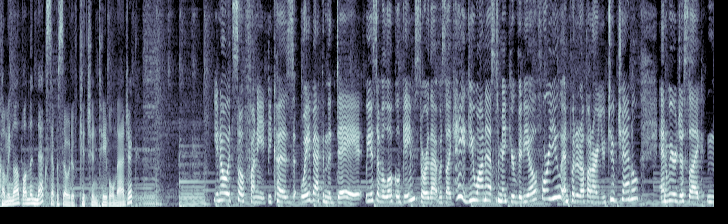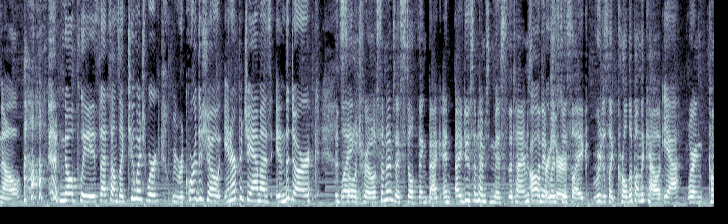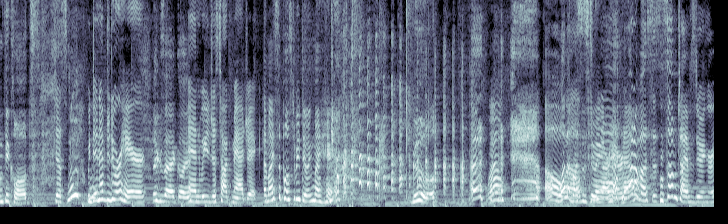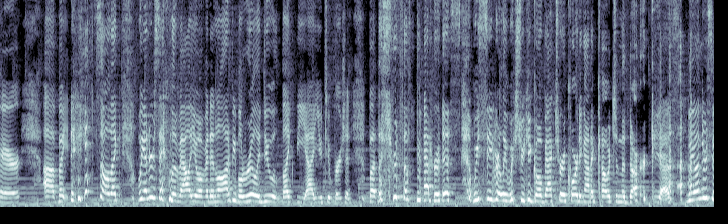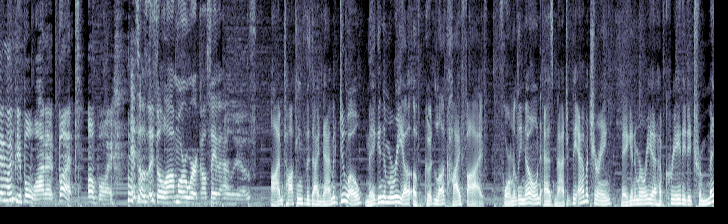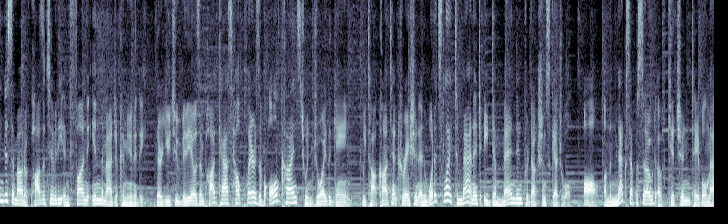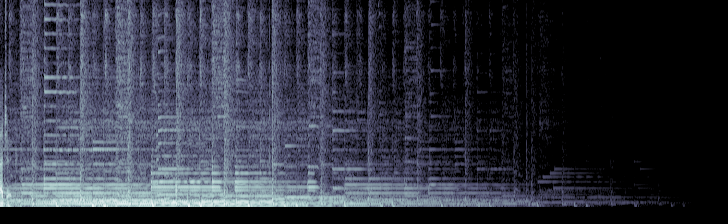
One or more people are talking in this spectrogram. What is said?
Coming up on the next episode of Kitchen Table Magic. You know, it's so funny because way back in the day, we used to have a local game store that was like, hey, do you want us to make your video for you and put it up on our YouTube channel? And we were just like, no, no, please. That sounds like too much work. We record the show in our pajamas in the dark. It's like, so true. Sometimes I still think back, and I do sometimes miss the times Oh, when it was sure. just like we're just like curled up on the couch, Yeah. wearing comfy clothes. Just, we didn't have to do our hair Exactly. and we just talk magic. am I supposed to be doing my hair? Goo. well, Oh, one of us is doing our hair now. One of us is sometimes doing her hair. Uh, but so, like, we understand the value of it, and a lot of people really do like the uh, YouTube version. But the truth of the matter is, we secretly wish we could go back to recording on a couch in the dark. yes, we understand why people want it, but oh boy, It's a, it's a lot more work, I'll say that. really is. I'm talking to the dynamic duo, Megan and Maria of Good Luck High Five. Formerly known as Magic the Amateuring, Megan and Maria have created a tremendous amount of positivity and fun in the Magic community. Their YouTube videos and podcasts help players of all kinds to enjoy the game. We talk content creation and what it's like to manage a demanding production schedule, all on the next episode of Kitchen Table Magic.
